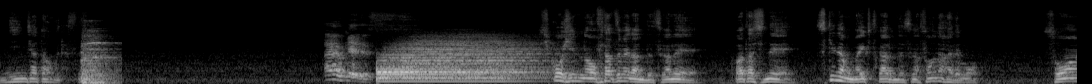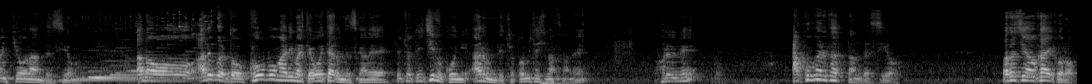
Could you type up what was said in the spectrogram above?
の忍者道具ですね。はい OK です。嗜好品の2つ目なんですがね私ね好きなものがいくつかあるんですがその中でも双眼鏡なんですよ。あのあれこれと工房がありまして置いてあるんですがねちょっと一部ここにあるんでちょっとお見せしますがね。これね憧れだったんですよ。私が若い頃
